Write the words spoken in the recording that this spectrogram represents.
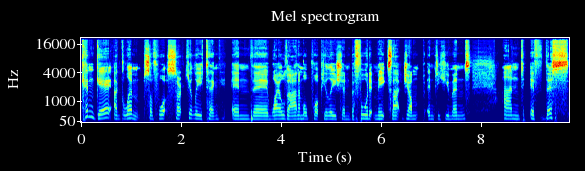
can get a glimpse of what's circulating in the wild animal population before it makes that jump into humans. And if this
